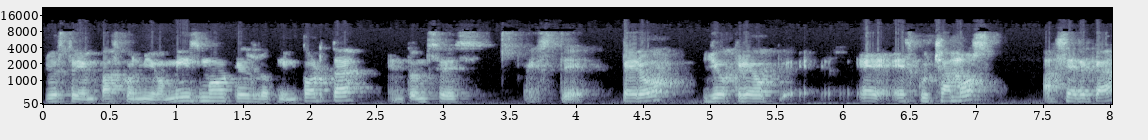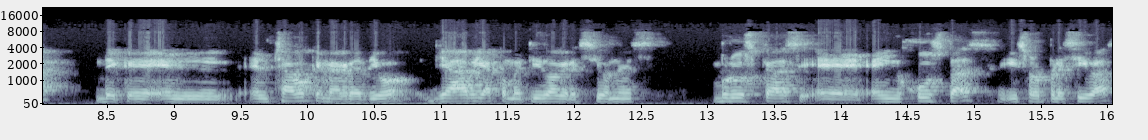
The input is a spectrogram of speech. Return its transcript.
Yo estoy en paz conmigo mismo, que es lo que importa. Entonces, este, pero yo creo que eh, escuchamos acerca de que el, el chavo que me agredió ya había cometido agresiones bruscas eh, e injustas y sorpresivas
